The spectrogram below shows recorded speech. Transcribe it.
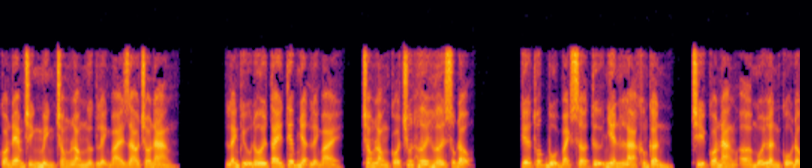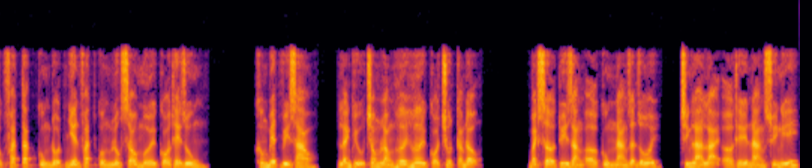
còn đem chính mình trong lòng ngực lệnh bài giao cho nàng. Lãnh cửu đôi tay tiếp nhận lệnh bài, trong lòng có chút hơi hơi xúc động. Kia thuốc bổ bạch sở tự nhiên là không cần, chỉ có nàng ở mỗi lần cổ độc phát tắc cùng đột nhiên phát cuồng lúc sau mới có thể dùng. Không biết vì sao, lãnh cửu trong lòng hơi hơi có chút cảm động. Bạch sở tuy rằng ở cùng nàng giận dỗi, chính là lại ở thế nàng suy nghĩ.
